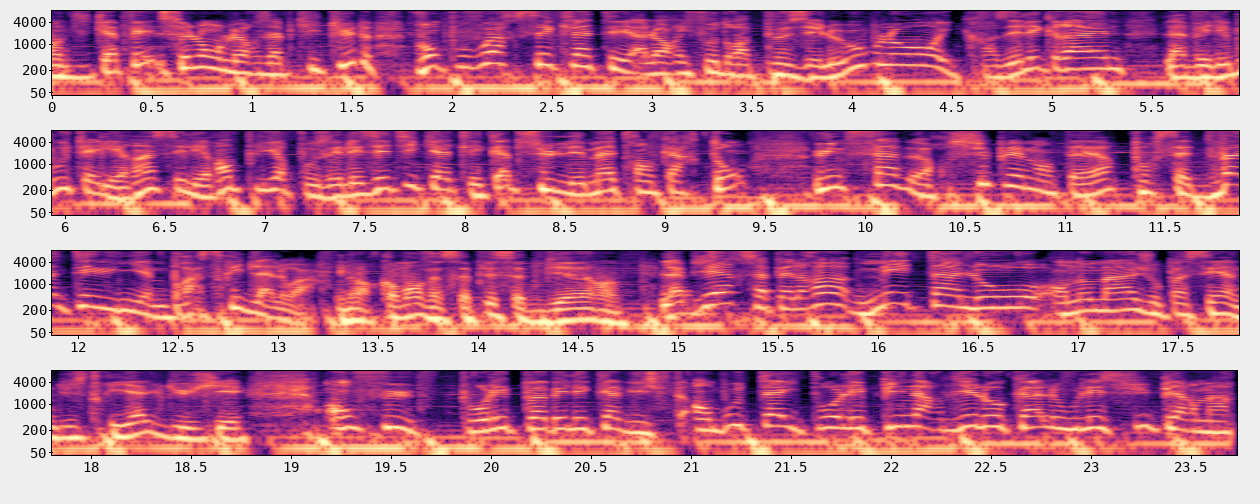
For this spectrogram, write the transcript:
handicapés, selon leurs aptitudes, vont pouvoir s'éclater. Alors il faudra peser le houblon, écraser les graines, laver les bouteilles, les rincer, les remplir, poser les étiquettes, les capsules, les mettre en carton. Une saveur supplémentaire pour cette 21e brasserie de la Loire. Alors comment va s'appeler cette bière? La bière s'appellera Métallo, en hommage au passé industriel du Gier. En fût pour les pubs et les cavistes, en bouteille pour les pinardiers locaux ou les supermarchés,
